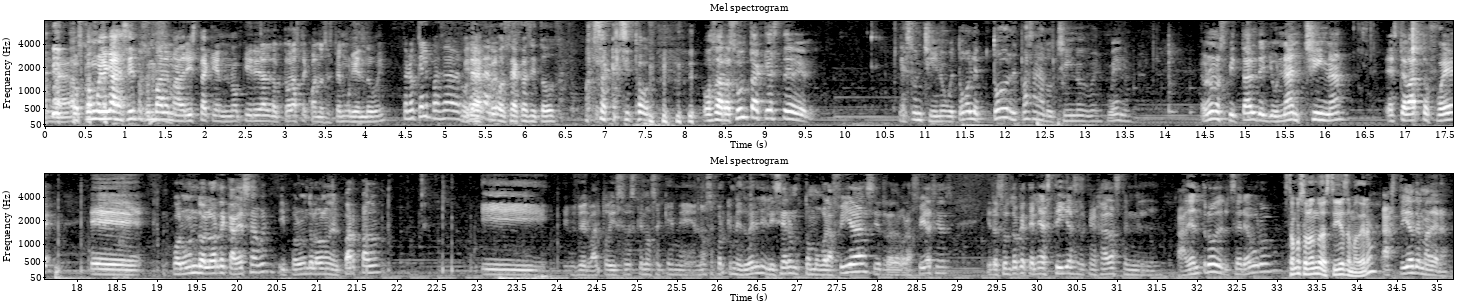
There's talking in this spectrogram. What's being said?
Ya. Pues cómo llegas así, pues un vale madrista que no quiere ir al doctor hasta cuando se esté muriendo, güey. ¿Pero qué le pasa? O sea, o sea, casi todos. O sea, casi todo. O sea, resulta que este es un chino, güey. Todo le, todo le pasa a los chinos, güey. Bueno. En un hospital de Yunnan, China, este vato fue eh, por un dolor de cabeza, güey, y por un dolor en el párpado. Y, y el vato dice, es que no sé qué me, no sé por qué me duele. Le hicieron tomografías y radiografías y, es- y resultó que tenía astillas encajadas en el, adentro del cerebro. ¿Estamos hablando de astillas de madera? Astillas de madera.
